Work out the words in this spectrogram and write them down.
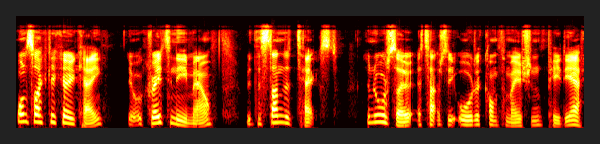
Once I click OK, it will create an email with the standard text and also attach the order confirmation PDF.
